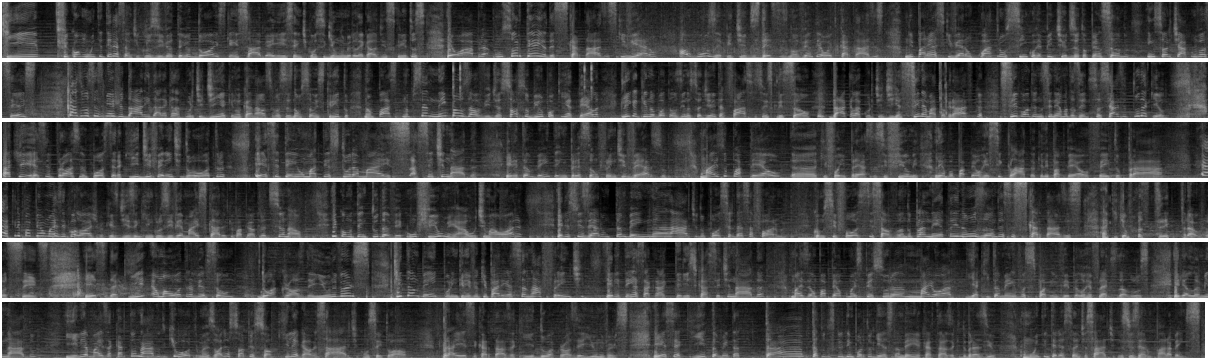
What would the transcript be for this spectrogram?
que ficou muito interessante. Inclusive, eu tenho dois. Quem sabe aí, se a gente conseguir um número legal de inscritos, eu abra um sorteio desses cartazes que vieram alguns repetidos desses 98 cartazes. Me parece que vieram quatro ou cinco repetidos. Eu estou pensando em sortear com vocês. Caso vocês me ajudarem e darem aquela curtidinha aqui no canal, se vocês não são inscritos, não, passe, não precisa nem pausar o vídeo, é só subir um pouquinho a tela, clica aqui no botãozinho na sua direita, faça sua inscrição, dá aquela curtidinha cinematográfica, siga ontem no cinema das redes sociais e tudo aquilo. Aqui, esse próximo pôster aqui, diferente do outro, esse tem uma textura mais acetinada. Ele também tem impressão frente e verso, mas o papel uh, que foi impresso esse filme lembra o papel reciclado, aquele papel feito para é aquele papel mais ecológico que eles dizem, que inclusive é mais caro que o papel tradicional. E como tem tudo a ver com o filme, a última hora, eles fizeram também na arte do pôster dessa forma como se fosse salvando o planeta e não usando esses cartazes aqui que eu mostrei para vocês. Esse daqui é uma outra versão do Across the Universe, que também, por incrível que pareça, na frente ele tem essa característica acetinada, mas é um papel com uma espessura maior. E aqui também vocês podem ver pelo reflexo da luz, ele é laminado e ele é mais acartonado do que o outro, mas olha só, pessoal, que legal essa arte conceitual para esse cartaz aqui do Across the Universe. Esse aqui também tá tá, tá tudo escrito em português também, é cartaz aqui do Brasil. Muito interessante essa arte que eles fizeram, parabéns.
